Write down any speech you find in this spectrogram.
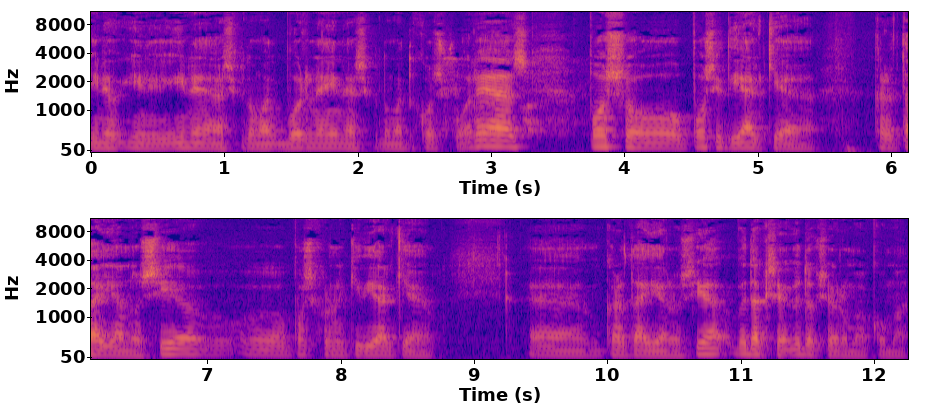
είναι, είναι, είναι ασυμπτωμα- μπορεί να είναι ασυμπτωματικός φορέας, πόσο, πόση διάρκεια κρατάει η ανοσία, ε, πόση χρονική διάρκεια ε, κρατάει η ανοσία, δεν, τα ξέ- δεν το ξέρουμε ακόμα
